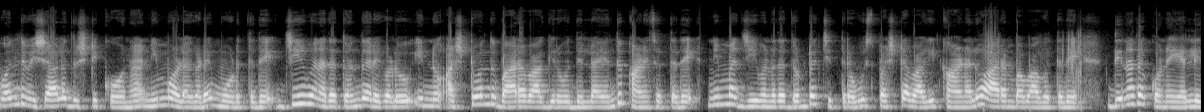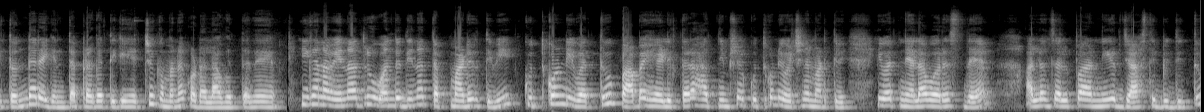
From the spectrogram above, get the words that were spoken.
ಒಂದು ವಿಶಾಲ ದೃಷ್ಟಿಕೋನ ನಿಮ್ಮೊಳಗಡೆ ಮೂಡುತ್ತದೆ. ಜೀವನದ ತೊಂದರೆಗಳು ಇನ್ನು ಅಷ್ಟೊಂದು ಭಾರವಾಗಿರುವುದಿಲ್ಲ ಎಂದು ಕಾಣಿಸುತ್ತದೆ. ನಿಮ್ಮ ಜೀವನದ ದೊಡ್ಡ ಚಿತ್ರವು ಸ್ಪಷ್ಟವಾಗಿ ಕಾಣಲು ಆರಂಭವಾಗುತ್ತದೆ. ದಿನದ ಕೊನೆಯಲ್ಲಿ ತೊಂದರೆಗಿಂತ ಪ್ರಗತಿಗೆ ಹೆಚ್ಚು ಗಮನ ಕೊಡಲಾಗುತ್ತದೆ. ಈಗ ನಾವೇನಾದ್ರೂ ಒಂದು ದಿನ ತಪ್ಪು ಮಾಡಿರ್ತೀವಿ ಕುತ್ಕೊಂಡು ಇವತ್ತು ಬಾಬಾ ಹೇಳಿದ ಥರ ಹತ್ತು ನಿಮಿಷ ಕೂತ್ಕೊಂಡು ಯೋಚನೆ ಮಾಡ್ತೀವಿ. ಇವತ್ತು ನೆಲ ಒರೆಸ್ದೆ, ಅಲ್ಲೊಂದು ಸ್ವಲ್ಪ ನೀರು ಜಾಸ್ತಿ ಬಿದ್ದಿತ್ತು,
